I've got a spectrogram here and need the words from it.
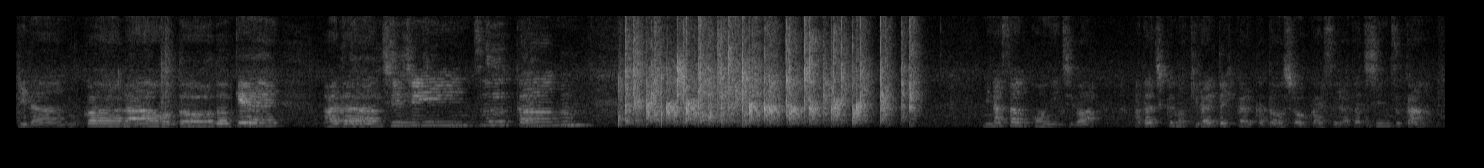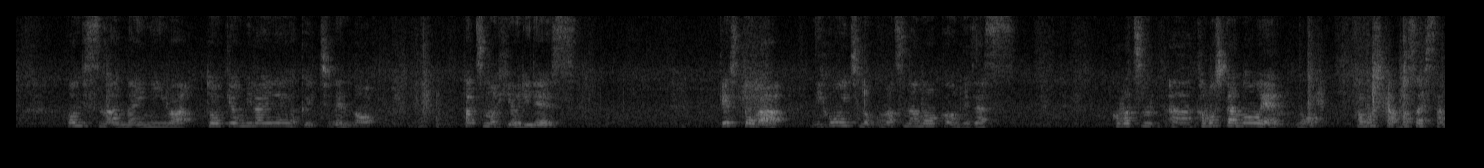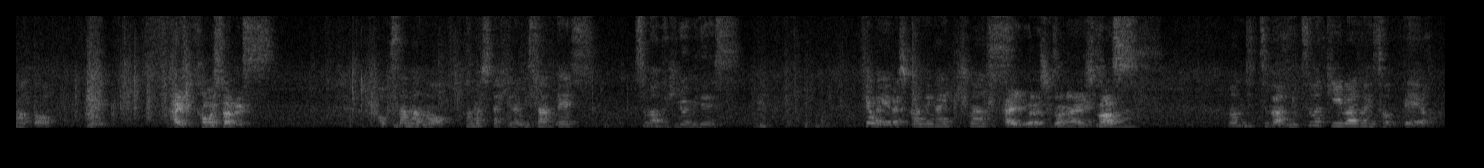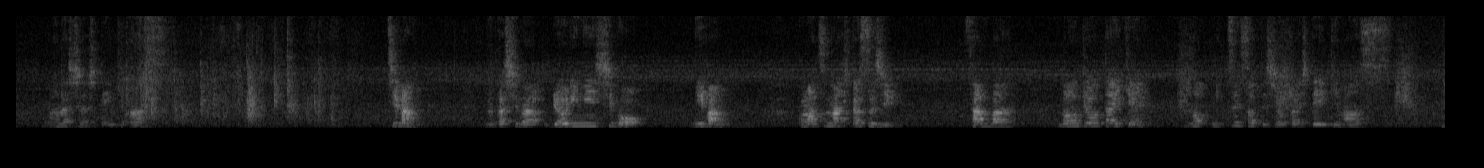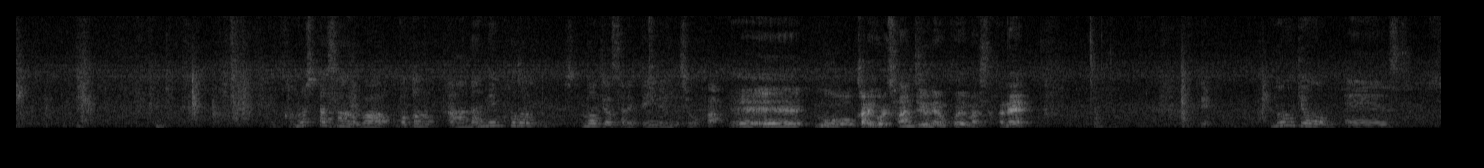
平野からお届け足立新図鑑皆さんこんにちは。足立区のキラリと光る方を紹介する足立新図鑑本日の案内人は東京未来大学1年の辰野日和です。ゲストは日本一の小松菜農家を目指す小松あ鴨下農園の鴨下正史様とはい、鴨下です。奥様の鴨下ひろみさんです妻のひろみです。今日はよろしくお願いします、はい、よろしくお願いします。本日は3つのキーワードに沿ってお話をしていきます1番昔は料理人志望2番小松菜一筋3番農業体験の3つに沿って紹介していきます鴨下さんはもともあ何年ほど農業されているんでしょうか？えー、もうかれこれ30年を超えましたかね。農業、えー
